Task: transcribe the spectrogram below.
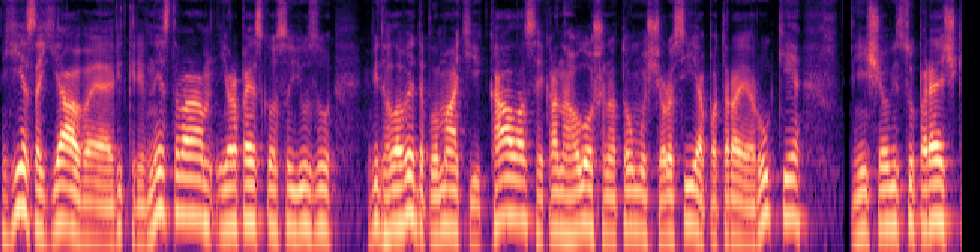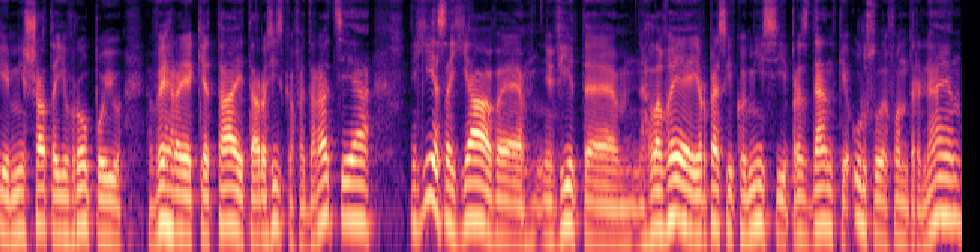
Є заяви від керівництва Європейського союзу, від голови дипломатії Калас, яка наголошує на тому, що Росія потирає руки. І що від суперечки між США та Європою виграє Китай та Російська Федерація. Є заяви від е, глави Європейської комісії президентки Урсули фон дер Ляєн,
